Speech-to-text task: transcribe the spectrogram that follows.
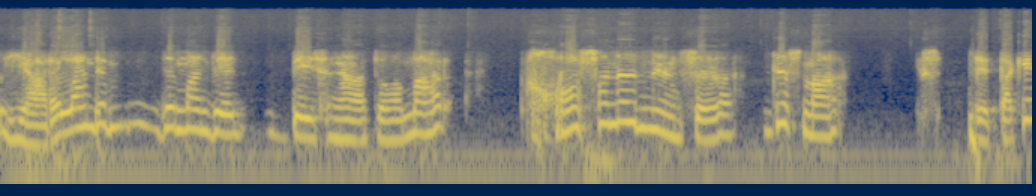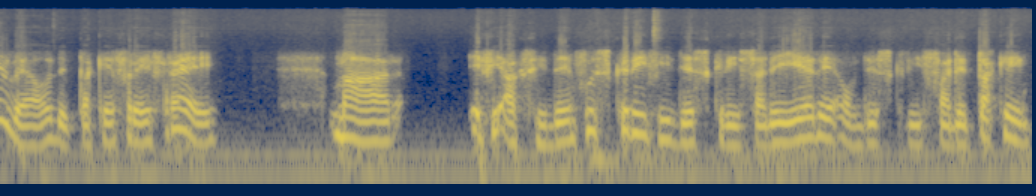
jarenlang de, de man die bezig had, maar gros van de mensen, dus maar, dit takken wel, dit takken vrij vrij. Maar if je accident voor schrijven, de schrijf sadere of de de takking.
